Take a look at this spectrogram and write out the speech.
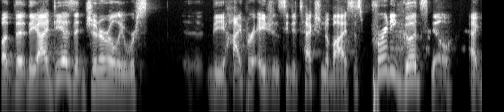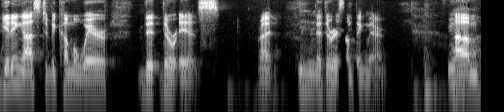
But the the idea is that generally we're st- the hyper agency detection device is pretty good still at getting us to become aware that there is, right, mm-hmm. that there is something there. Yeah. Um,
